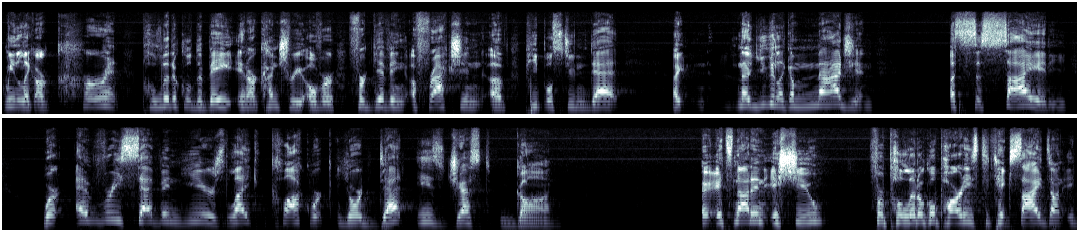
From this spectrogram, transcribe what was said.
I mean, like our current political debate in our country over forgiving a fraction of people's student debt. Like, now you can like imagine a society where every seven years, like clockwork, your debt is just gone. It's not an issue for political parties to take sides on. It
